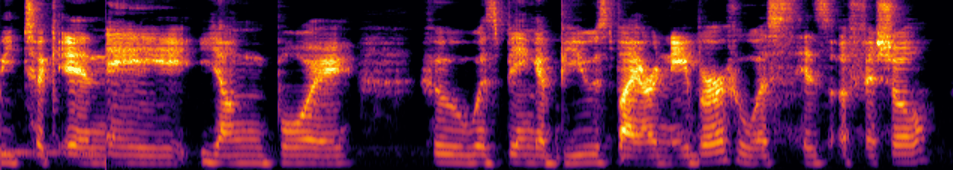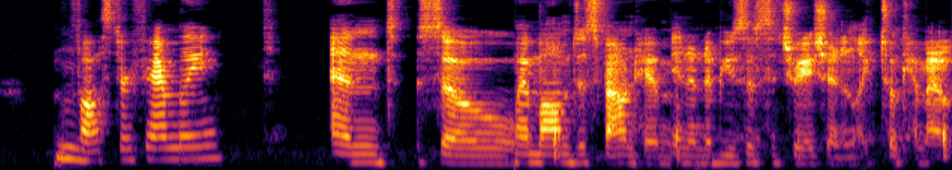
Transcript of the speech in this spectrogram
we took in a young boy who was being abused by our neighbor who was his official mm. foster family and so my mom just found him in an abusive situation and like took him out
